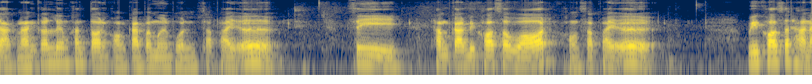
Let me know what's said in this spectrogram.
จากนั้นก็เริ่มขั้นตอนของการประเมินผลซัพพลายเออร์ 4. ทำการวิเคราะห์สวอตของซัพพลายเออร์ วิเคราะห์สถาน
